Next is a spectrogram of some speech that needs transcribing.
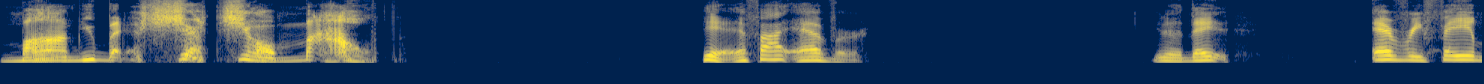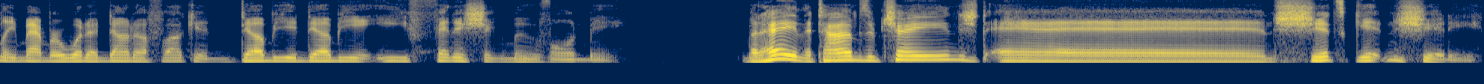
Mom, you better shut your mouth. Yeah, if I ever, you know, they, every family member would have done a fucking WWE finishing move on me. But hey, the times have changed and shit's getting shitty.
